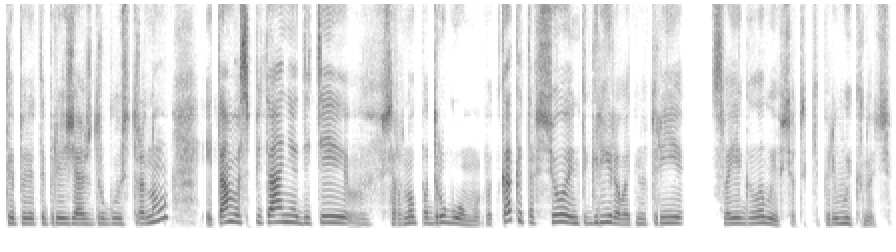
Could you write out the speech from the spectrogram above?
ты, ты приезжаешь в другую страну, и там воспитание детей все равно по-другому. Вот как это все интегрировать внутри своей головы все-таки привыкнуть.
